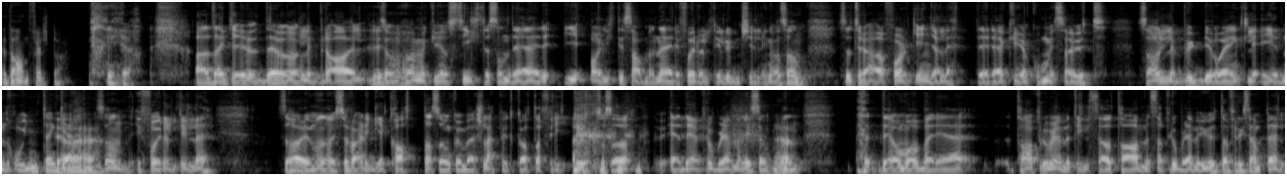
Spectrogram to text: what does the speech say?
et annet felt. da. ja. Jeg tenker Det er jo veldig bra. Liksom, Har vi kunnet stilt det sånn der i alt i sammen her, i forhold til unnskyldninger og sånn, så tror jeg folk enda lettere kunne kommet seg ut. Så alle burde jo egentlig eid en hund, tenker Ja, ja, jeg, sånn i forhold til det. Så har man også velger katter, som kan bare slippe ut katter fritt ut, og så er det problemet, liksom. Men det om å bare ta problemet til seg og ta med seg problemet ut, da, eksempel,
